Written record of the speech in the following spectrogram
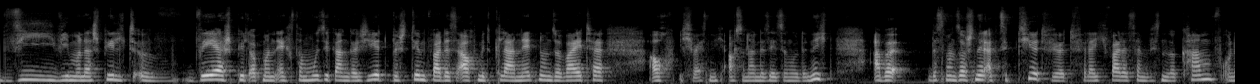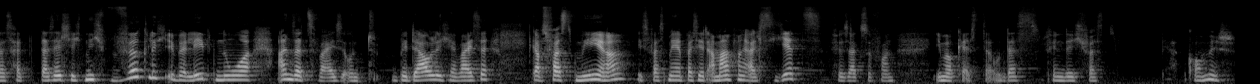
wie, wie man das spielt, äh, wer spielt, ob man extra Musik engagiert. Bestimmt war das auch mit Klarinetten und so weiter, auch, ich weiß nicht, Auseinandersetzung oder nicht, aber dass man so schnell akzeptiert wird. Vielleicht war das ein bisschen so Kampf und das hat tatsächlich nicht wirklich überlebt, nur ansatzweise. Und bedauerlicherweise gab es fast mehr, ist fast mehr passiert am Anfang als jetzt für Saxophon im Orchester. Und das finde ich fast ja, komisch.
